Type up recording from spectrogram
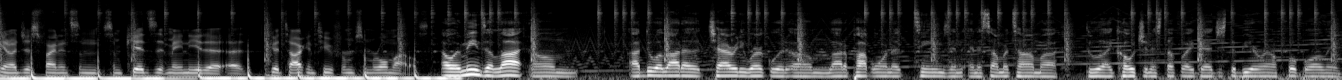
you know just finding some some kids that may need a, a good talking to from some role models. Oh, it means a lot. Um, I do a lot of charity work with um, a lot of Pop Warner teams in, in the summertime. I do like coaching and stuff like that, just to be around football and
